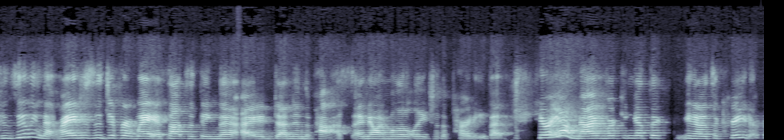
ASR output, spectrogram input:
consuming them, right? It's a different way. It's not something that I had done in the past. I know I'm a little late to the party, but here I am. Now I'm working at the, you know, as a creator.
